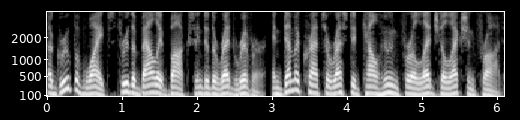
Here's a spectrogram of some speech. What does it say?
A group of whites threw the ballot box into the Red River, and Democrats arrested Calhoun for alleged election fraud.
